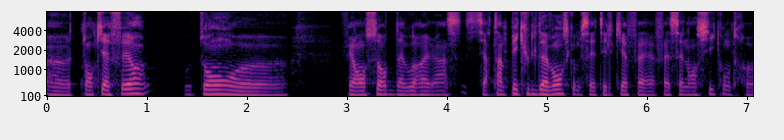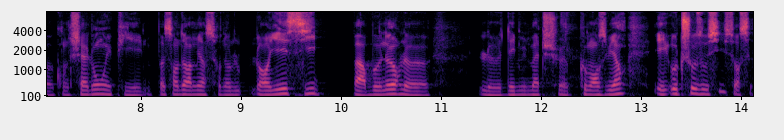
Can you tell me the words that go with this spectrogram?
Euh, tant qu'à faire, autant euh, faire en sorte d'avoir un certain pécule d'avance, comme ça a été le cas fa- face à Nancy contre, contre Chalon, et puis ne pas s'endormir sur nos lauriers si, par bonheur, le, début match commence bien. Et autre chose aussi sur ce-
